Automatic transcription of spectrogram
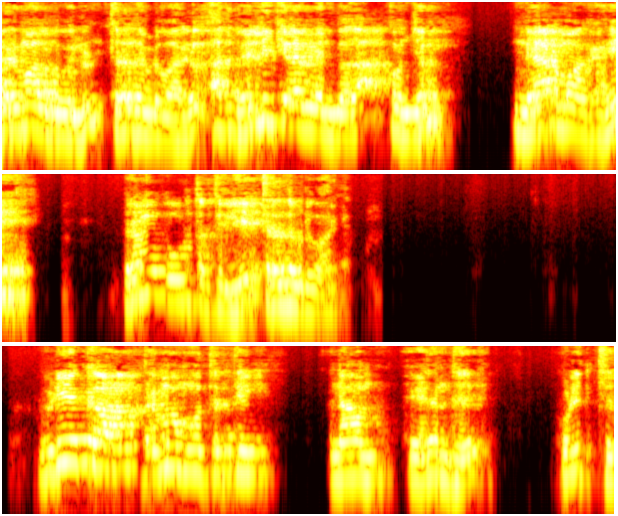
பெருமாள் கோயிலும் திறந்து விடுவார்கள். அது வெள்ளிக்கிழமை என்பதால் கொஞ்சம் நேரமாகவே பிரம்ம முகூர்த்தத்திலேயே திறந்து விடுவார்கள். விடிய காலம் பிரம்ம முகூர்த்தத்தில் நாம் எழுந்து குளித்து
